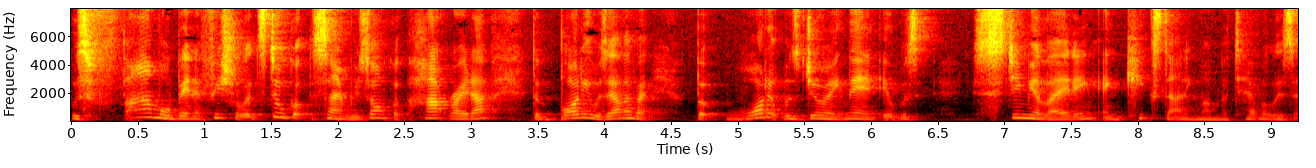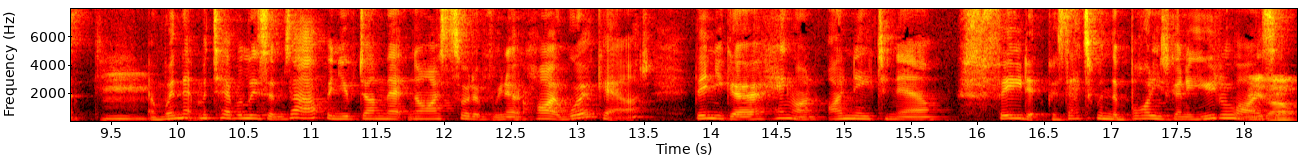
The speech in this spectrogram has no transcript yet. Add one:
was far more beneficial. It still got the same result, got the heart rate up, the body was elevated. But what it was doing then, it was stimulating and kickstarting my metabolism. Mm. And when that metabolism's up and you've done that nice sort of you know high workout, then you go, hang on, I need to now feed it because that's when the body's going to utilize Feed it.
